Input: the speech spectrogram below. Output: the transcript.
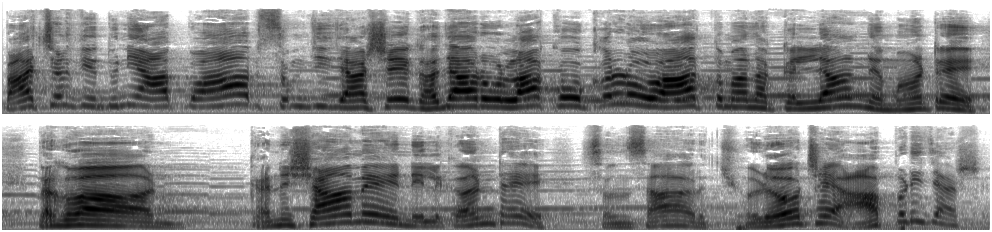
પાછળથી દુનિયા આપોઆપ સમજી જશે હજારો લાખો કરોડો આત્માના કલ્યાણને માટે ભગવાન ઘનશ્યામે નીલકંઠે સંસાર છોડ્યો છે આપડી પડી જશે.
